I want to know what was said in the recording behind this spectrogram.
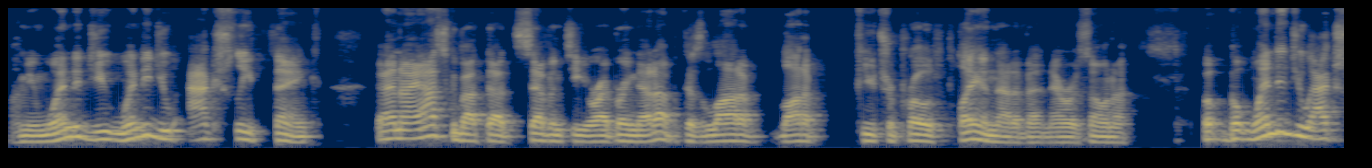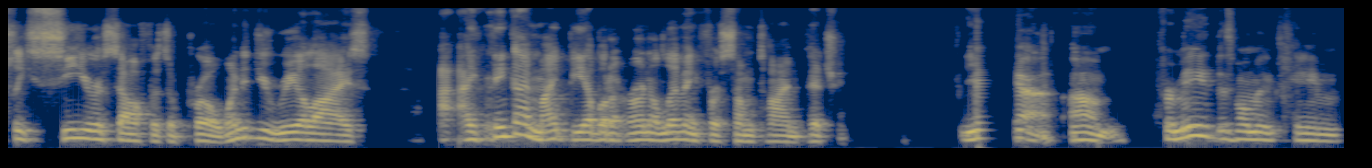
I mean, when did you when did you actually think? And I ask about that 70, or I bring that up because a lot of a lot of future pros play in that event in Arizona. But but when did you actually see yourself as a pro? When did you realize I, I think I might be able to earn a living for some time pitching? Yeah. Um, for me, this moment came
